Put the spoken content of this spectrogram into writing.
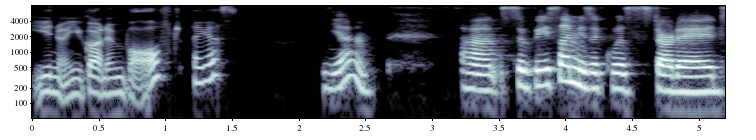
you know you got involved i guess yeah um, so baseline music was started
